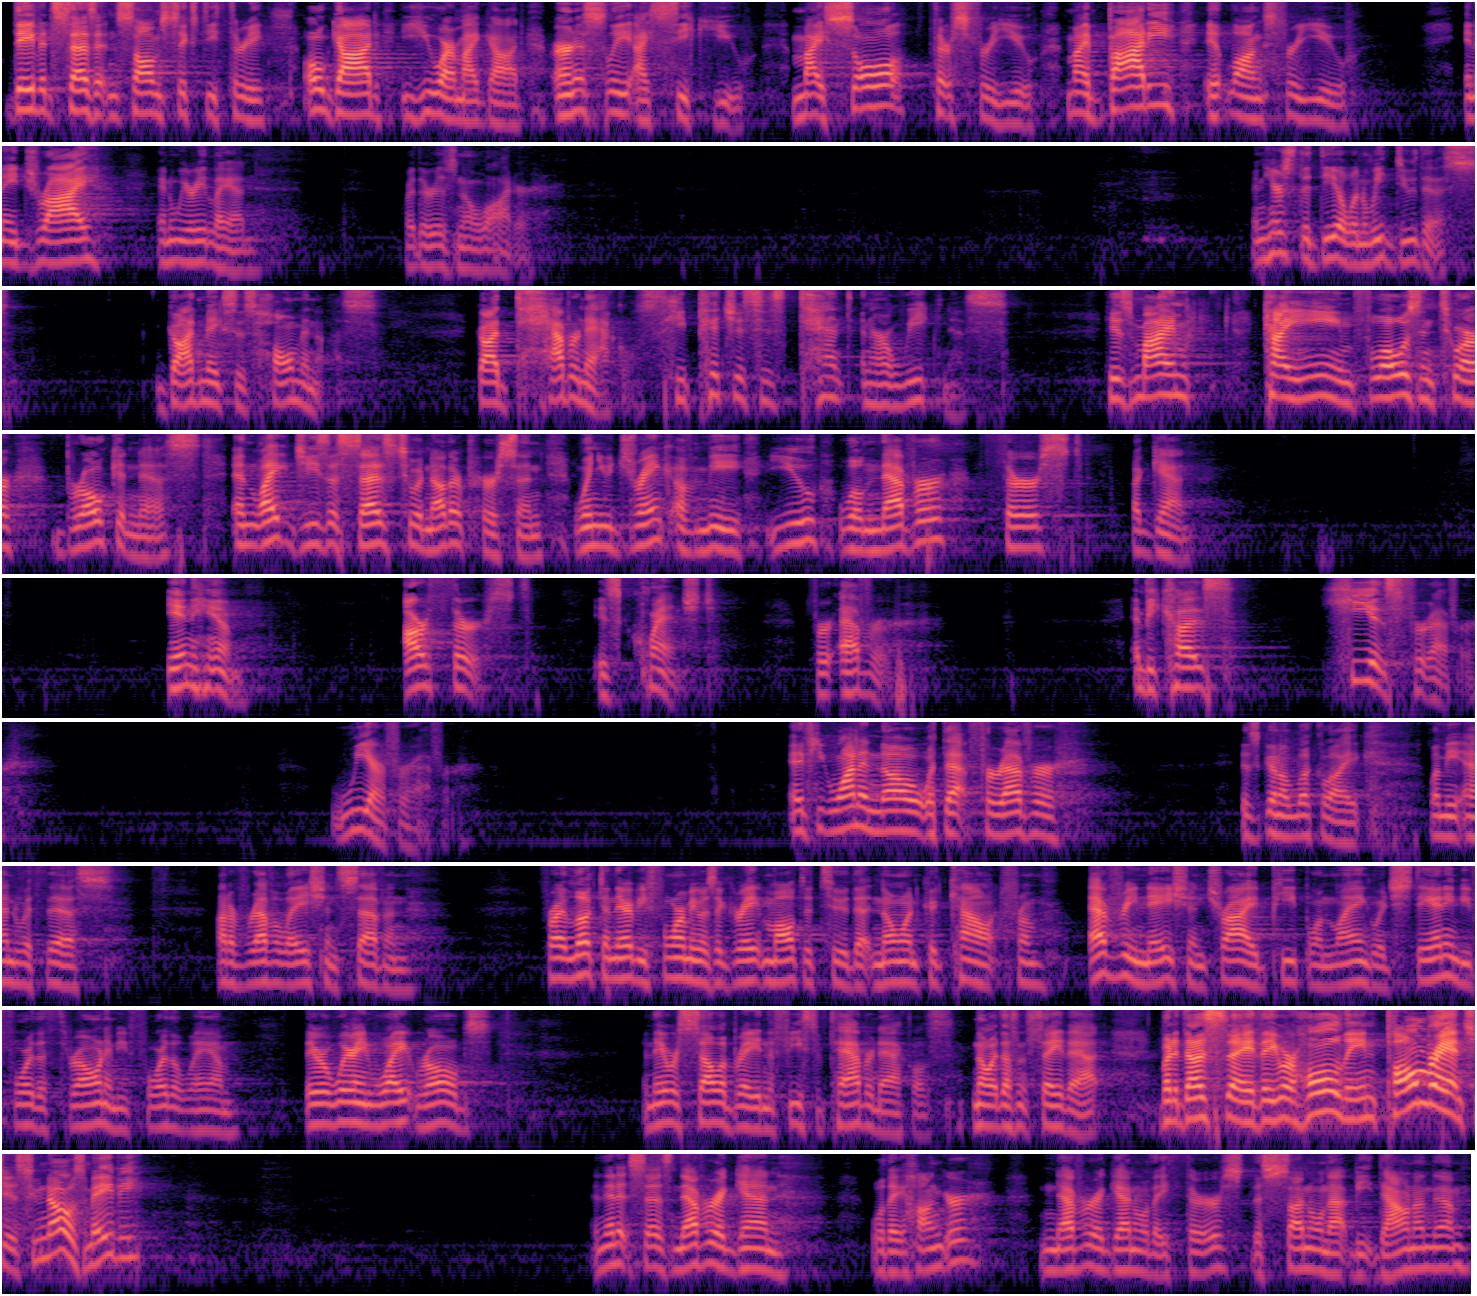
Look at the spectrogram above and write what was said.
David says it in Psalm 63 Oh God, you are my God. Earnestly I seek you. My soul thirsts for you. My body, it longs for you in a dry and weary land where there is no water. And here's the deal when we do this, God makes his home in us. God tabernacles, he pitches his tent in our weakness. His Maim Kaim flows into our brokenness. And like Jesus says to another person, when you drink of me, you will never thirst again. In him, our thirst is quenched forever. And because he is forever, we are forever. And if you want to know what that forever is going to look like, let me end with this out of Revelation 7. For I looked, and there before me was a great multitude that no one could count from every nation, tribe, people, and language, standing before the throne and before the Lamb. They were wearing white robes, and they were celebrating the Feast of Tabernacles. No, it doesn't say that, but it does say they were holding palm branches. Who knows? Maybe. And then it says, Never again will they hunger, never again will they thirst. The sun will not beat down on them,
